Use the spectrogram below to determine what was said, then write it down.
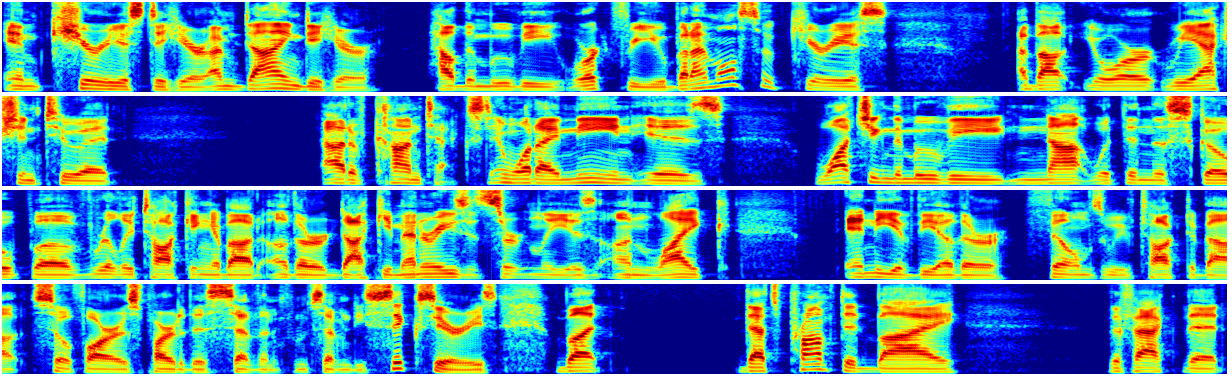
am curious to hear, I'm dying to hear how the movie worked for you, but I'm also curious about your reaction to it out of context. And what I mean is, watching the movie not within the scope of really talking about other documentaries. It certainly is unlike any of the other films we've talked about so far as part of this 7 from 76 series, but that's prompted by the fact that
